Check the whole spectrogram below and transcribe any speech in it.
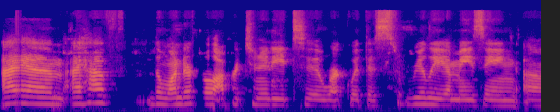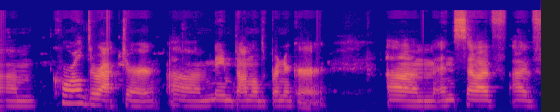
I am. Um, I have the wonderful opportunity to work with this really amazing um, choral director um, named Donald Brinegar um, and so I've I've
